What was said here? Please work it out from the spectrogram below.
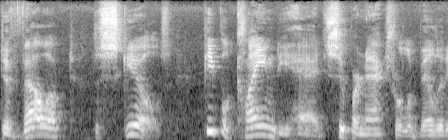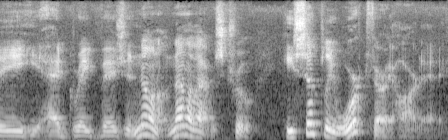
developed the skills. People claimed he had supernatural ability, he had great vision. No, no, none of that was true. He simply worked very hard at it.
